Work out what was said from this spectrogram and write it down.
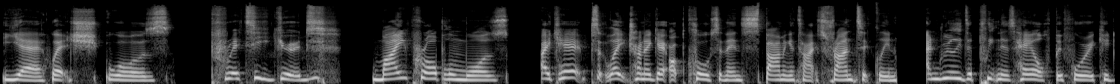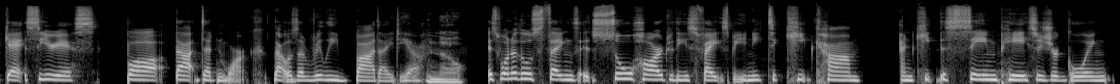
Yeah, which was pretty good. My problem was I kept like trying to get up close and then spamming attacks frantically and, really depleting his health before he could get serious. But that didn't work. That was a really bad idea. No. It's one of those things, it's so hard with these fights, but you need to keep calm and keep the same pace as you're going.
